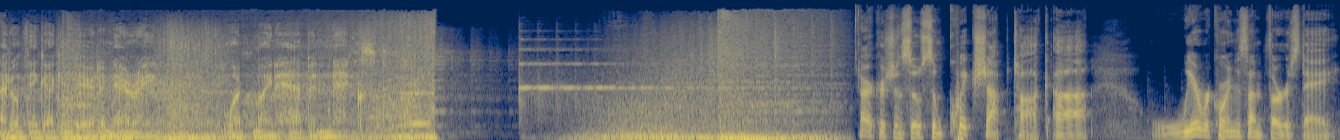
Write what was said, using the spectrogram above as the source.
I don't think I can bear to narrate what might happen next. All right, Christian. So some quick shop talk. Uh, we're recording this on Thursday.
